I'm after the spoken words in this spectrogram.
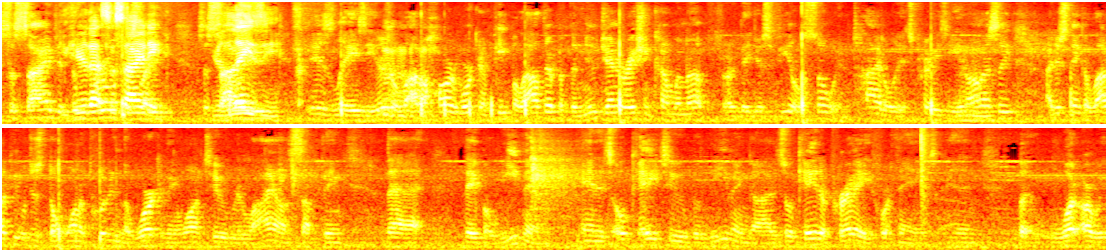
society. You hear that, is society? You're Society lazy. Is lazy. There's Mhm. a lot of hardworking people out there, but the new generation coming up, are, they just feel so entitled. It's crazy. And Mhm. honestly, I just think a lot of people just don't want to put in the work, and they want to rely on something that they believe in and it's okay to believe in god it's okay to pray for things and but what are we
